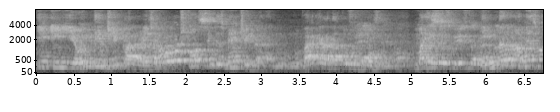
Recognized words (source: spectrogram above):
E, e, e, eu entendi claramente, ela não gostou simplesmente, né? não vai agradar todo mundo. Mas então a mesma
